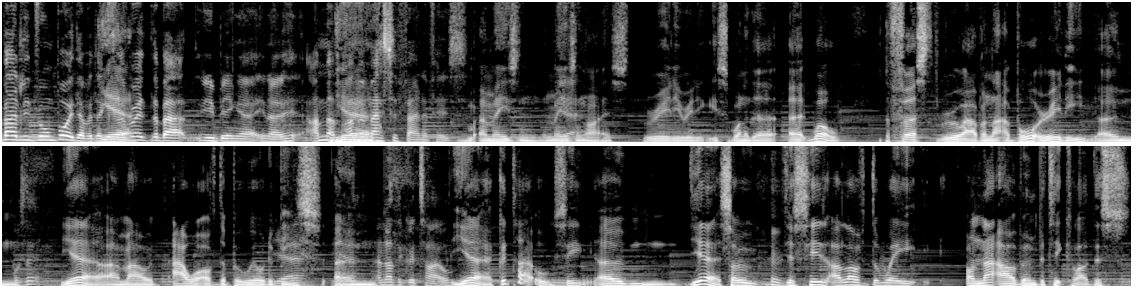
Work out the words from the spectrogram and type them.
Badly Drawn Boy the other day. Yeah. I read about you being a, you know, I'm a, I'm a massive fan of his. amazing, amazing artist. Really, really. It's one of the uh, well, the first real album that I bought. Really, um, Was it? Yeah, um, Hour, Hour of the Bewildered Yeah, Beast. yeah. Um, Another good title. yeah, good title. See, um, yeah. So just his, I love the way on that album in particular. This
